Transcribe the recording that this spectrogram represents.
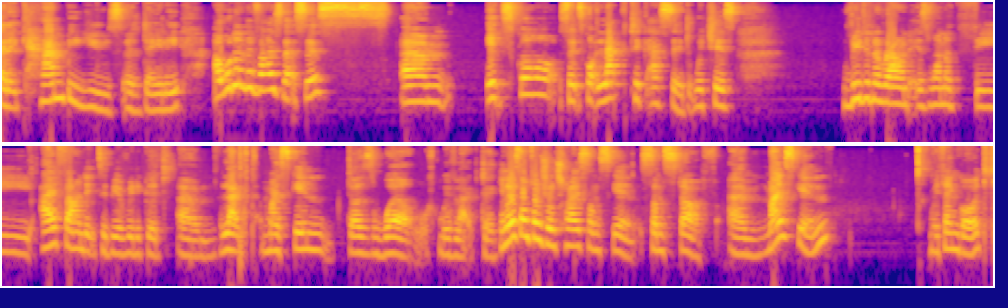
that it can be used as daily. I wouldn't advise that, sis. Um, it's got, so it's got lactic acid, which is reading around is one of the I found it to be a really good um like my skin does well with lactic. You know, sometimes you'll try some skin, some stuff. Um my skin we thank God.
